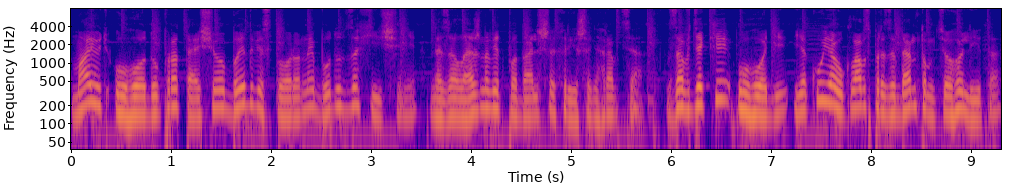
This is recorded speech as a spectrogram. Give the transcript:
мають угоду про те, що обидві сторони будуть захищені незалежно від подальших рішень гравця. Завдяки угоді, яку я уклав з президентом цього літа,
